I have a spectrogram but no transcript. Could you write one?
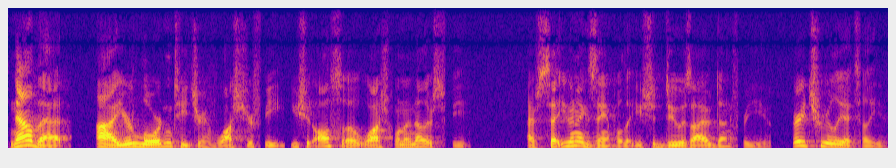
Now that I, your Lord and teacher, have washed your feet, you should also wash one another's feet. I have set you an example that you should do as I have done for you. Very truly, I tell you,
